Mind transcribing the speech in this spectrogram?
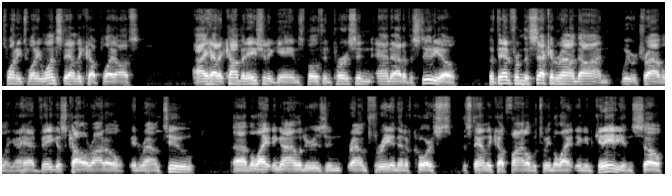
2021 Stanley Cup playoffs, I had a combination of games, both in person and out of a studio. But then from the second round on, we were traveling. I had Vegas, Colorado in round two, uh, the Lightning Islanders in round three, and then, of course, the Stanley Cup final between the Lightning and Canadiens. So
